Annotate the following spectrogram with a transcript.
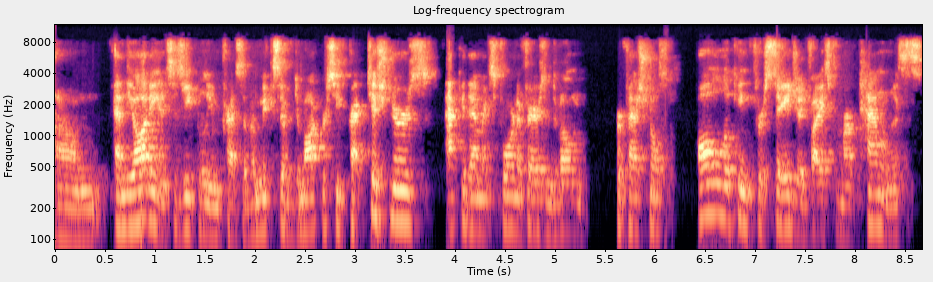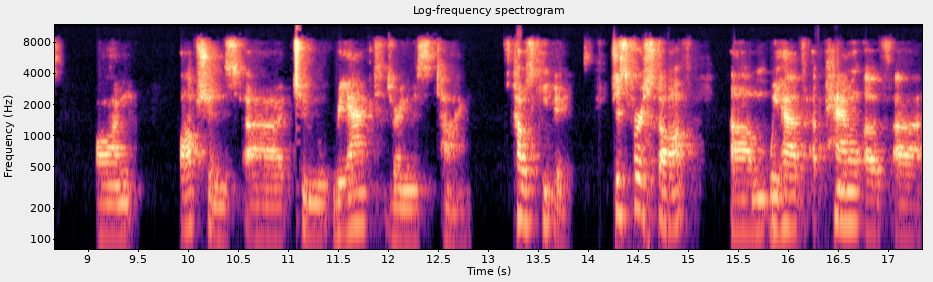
Um, and the audience is equally impressive, a mix of democracy practitioners, academics, foreign affairs and development professionals, all looking for sage advice from our panelists on options uh, to react during this time. Housekeeping. Just first off, um, we have a panel of uh,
